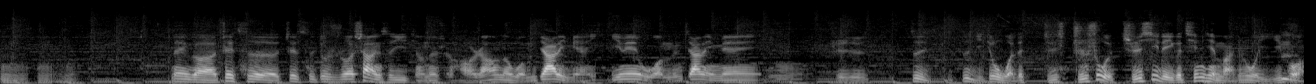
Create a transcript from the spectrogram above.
嗯嗯嗯，那个这次这次就是说上一次疫情的时候，然后呢，我们家里面，因为我们家里面嗯只自自己就我的直直属直系的一个亲戚嘛，就是我姨父，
